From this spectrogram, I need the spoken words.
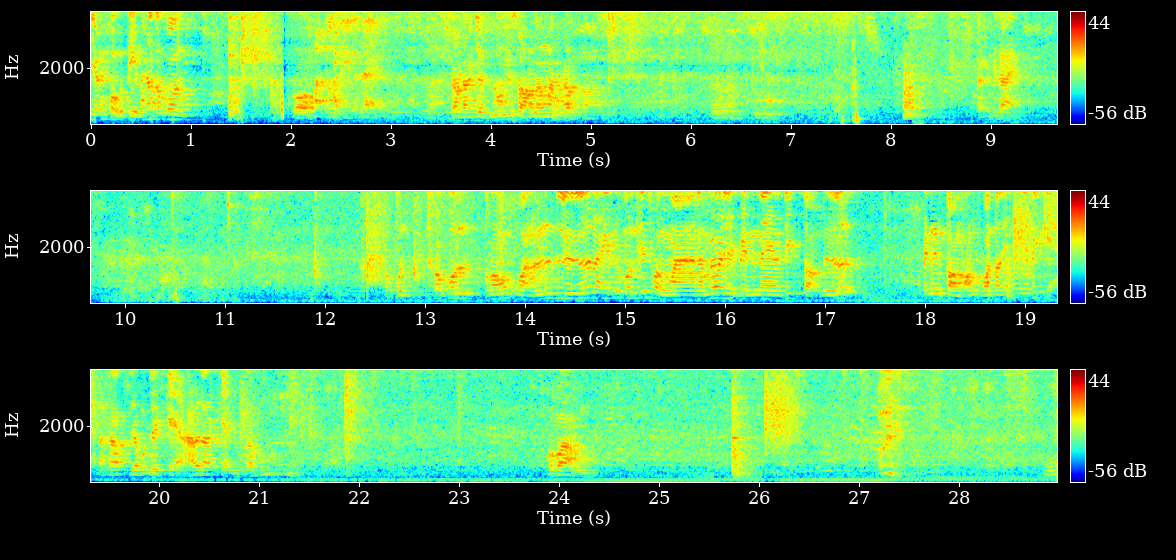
เสียงปกติไหมครับทุกคน ก็ตัดตรงไหนก็ได้กำลังจะลูกที่สองกำลังมาครับแล้วมันดูใส่ไม่ได้ ขอบคุณขอบคุณของขวัญหรืออะไรทุกคนที่ส่งมานะไม่ว่าจะเป็นในทิกตอกหรือ เป็นกล่องของขวัญตอนนี้ผมยังไม่แกะนะครับเดี๋ยวผมจะแกะหาเวลาแกะอยู่ครับ เพราะว่าผมโอ้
